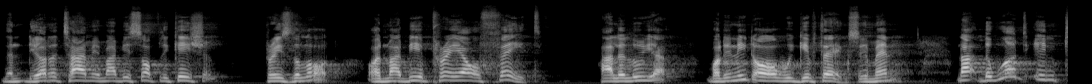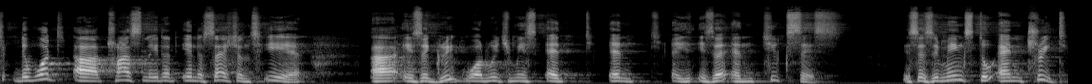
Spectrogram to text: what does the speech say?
Then the other time it might be supplication. Praise the Lord. Or it might be a prayer of faith. Hallelujah. But in it all, we give thanks. Amen. Now, the word in the word uh, translated intercessions here uh, is a Greek word which means et, et, is a. It says it means to entreat.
